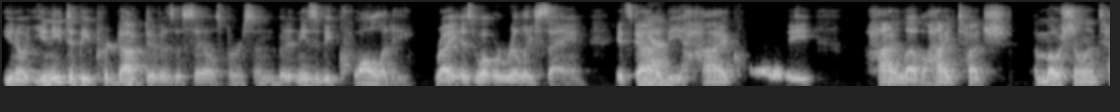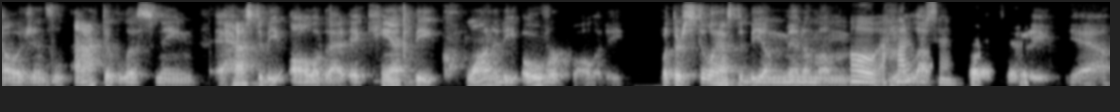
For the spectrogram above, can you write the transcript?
you know you need to be productive as a salesperson but it needs to be quality right is what we're really saying it's got to Yeah. be high quality high level high touch emotional intelligence active listening it has to be all of that it can't be quantity over quality but there still has to be a minimum oh you know, 100% level of productivity. Yeah.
